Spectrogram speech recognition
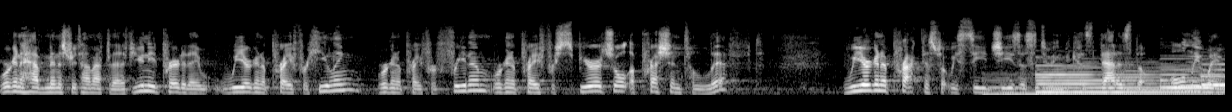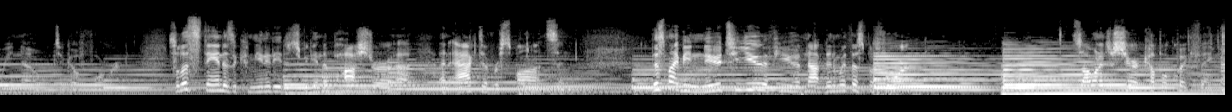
we're going to have ministry time after that. If you need prayer today, we are going to pray for healing. We're going to pray for freedom. We're going to pray for spiritual oppression to lift. We are going to practice what we see Jesus doing because that is the only way we know to go forward. So let's stand as a community to just begin to posture a, an active response. And this might be new to you if you have not been with us before. So I want to just share a couple quick things.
